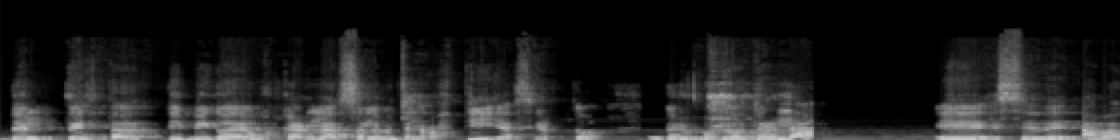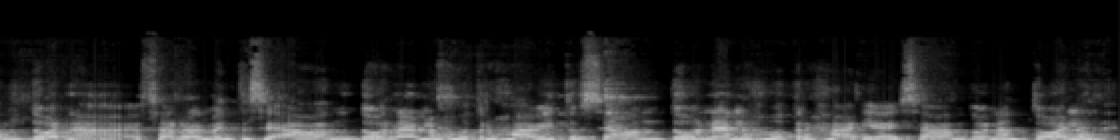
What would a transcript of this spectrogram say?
de, esta típico de buscarla solamente la pastilla, ¿cierto? Pero por otro lado, eh, se abandona, o sea, realmente se abandonan los otros hábitos, se abandonan las otras áreas y se abandonan todas las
